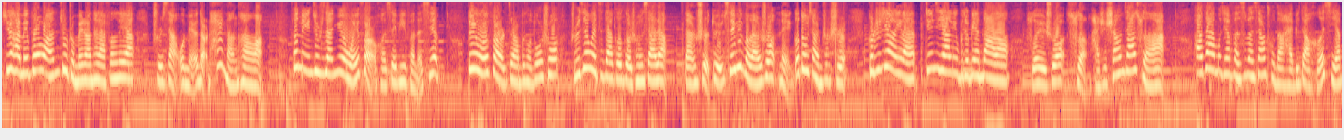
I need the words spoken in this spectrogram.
剧还没播完就准备让他俩分裂，吃相未免有点太难看了。分明就是在虐唯粉和 CP 粉的心。对于唯粉，自然不用多说，直接为自家哥哥冲销量。但是对于 CP 粉来说，哪个都想支持。可是这样一来，经济压力不就变大了？所以说，损还是商家损啊。好在目前粉丝们相处的还比较和谐，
